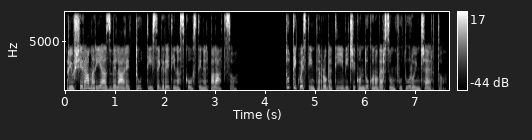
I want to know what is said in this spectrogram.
Riuscirà Maria a svelare tutti i segreti nascosti nel palazzo? Tutti questi interrogativi ci conducono verso un futuro incerto,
